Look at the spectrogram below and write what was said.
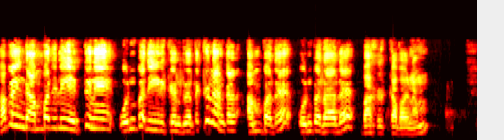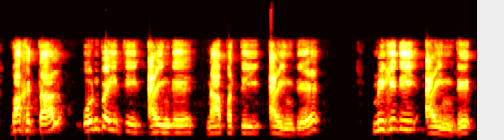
அப்ப இந்த ஐம்பதுல எத்தனை ஒன்பது இருக்கின்றதுக்கு நாங்கள் ஐம்பதை ஒன்பதாவது வகுக்க வகுத்தால் ஒன்பத்தி ஐந்து நாற்பத்தி ஐந்து மிகுதி ஐந்து.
